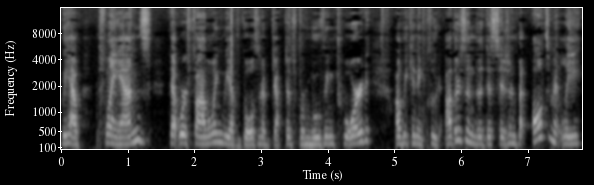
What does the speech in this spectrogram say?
we have plans that we're following. We have goals and objectives we're moving toward. Uh, we can include others in the decision, but ultimately,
